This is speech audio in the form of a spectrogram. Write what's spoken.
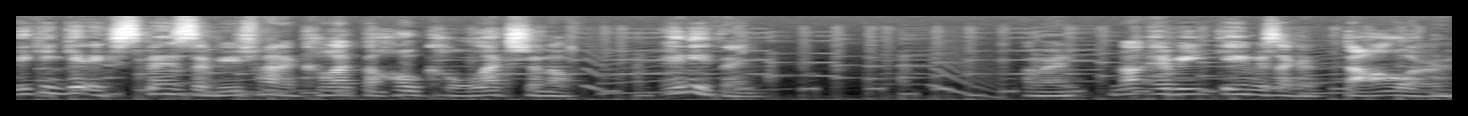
It can get expensive if you're trying to collect the whole collection of anything. I mean, not every game is like a dollar.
